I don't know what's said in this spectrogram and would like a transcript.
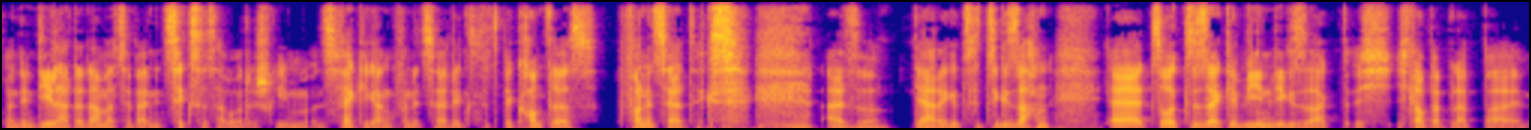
Und den Deal hat er damals ja bei den Sixers aber unterschrieben und ist weggegangen von den Celtics. Jetzt bekommt er es von den Celtics. Also, ja, da gibt's witzige Sachen. Äh, zurück zu Zach Levine. Wie gesagt, ich, ich glaube, er bleibt bei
